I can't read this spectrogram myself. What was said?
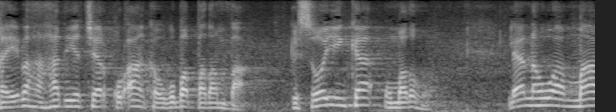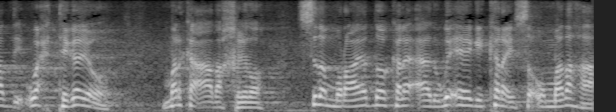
qaybaha had iyo jeer qur'aanka uguba badanba qisooyinka ummaduhu. Leannahu waa maadi wax tegayoo marka aad akhrido sida muraayadoo kale aad uga eegi karayso ummadaha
